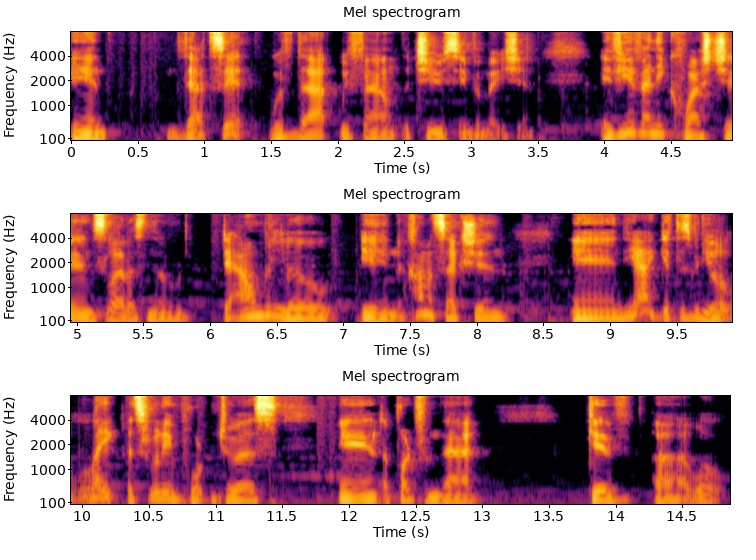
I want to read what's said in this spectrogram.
And that's it. With that, we found the juicy information. If you have any questions, let us know down below in the comment section. And yeah, give this video a like. That's really important to us. And apart from that, give, uh, well,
